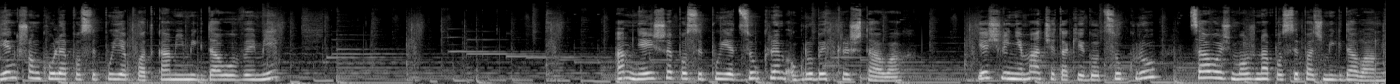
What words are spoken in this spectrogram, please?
Większą kulę posypuję płatkami migdałowymi, a mniejsze posypuję cukrem o grubych kryształach. Jeśli nie macie takiego cukru, całość można posypać migdałami.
